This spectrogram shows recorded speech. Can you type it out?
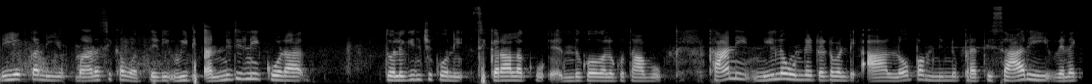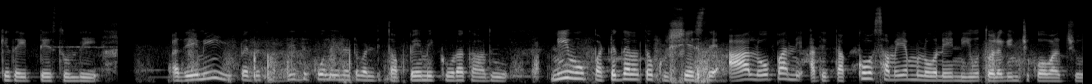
నీ యొక్క నీ మానసిక ఒత్తిడి వీటి అన్నిటినీ కూడా తొలగించుకొని శిఖరాలకు ఎందుకోగలుగుతావు. కానీ నీలో ఉండేటటువంటి ఆ లోపం నిన్ను ప్రతిసారి వెనక్కి తెట్టేస్తుంది. అదేమీ పెద్ద సర్దిద్దుకోలేనటువంటి తప్పేమీ కూడా కాదు. నీవు పట్టుదలతో కృషి చేస్తే ఆ లోపాన్ని అతి తక్కువ సమయంలోనే నీవు తొలగించుకోవచ్చు.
